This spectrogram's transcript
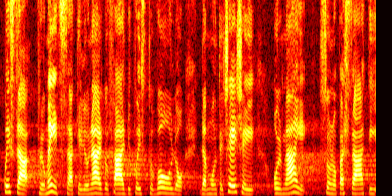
questa promessa che Leonardo fa di questo volo da Monte Cesare ormai sono passati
